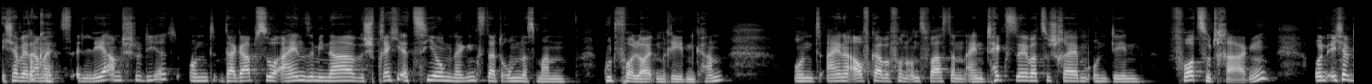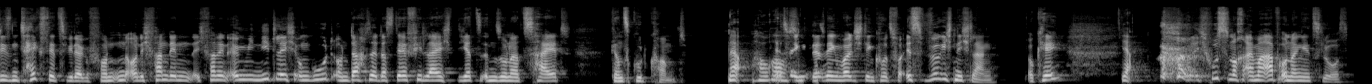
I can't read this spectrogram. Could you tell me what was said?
Ich habe ja okay. damals Lehramt studiert und da gab es so ein Seminar Sprecherziehung, da ging es darum, dass man gut vor Leuten reden kann. Und eine Aufgabe von uns war es dann, einen Text selber zu schreiben und den vorzutragen. Und ich habe diesen Text jetzt wieder gefunden und ich fand den, ich fand den irgendwie niedlich und gut und dachte, dass der vielleicht jetzt in so einer Zeit ganz gut kommt. Ja, hau raus. Deswegen, deswegen wollte ich den kurz vor. Ist wirklich nicht lang, okay? Ja. Ich huste noch einmal ab und dann geht's los.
